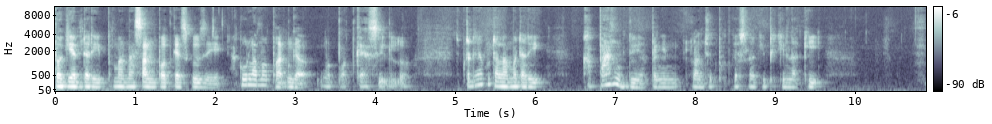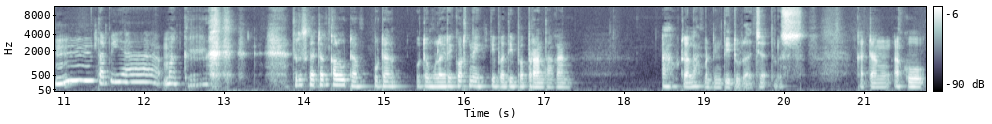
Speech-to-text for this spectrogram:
bagian dari pemanasan podcastku sih. Aku lama banget nggak nge-podcast gitu loh. Sebenarnya aku udah lama dari kapan gitu ya pengen lanjut podcast lagi bikin lagi. Hmm tapi ya mager. Terus kadang kalau udah udah udah mulai record nih tiba-tiba berantakan. Ah udahlah mending tidur aja terus. Kadang aku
